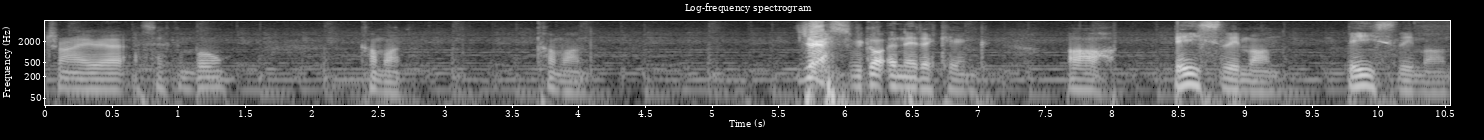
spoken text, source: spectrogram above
Try uh, a second ball. Come on. Come on. Yes! We got a Nidoking! Oh, Beastlymon. Beastlymon.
